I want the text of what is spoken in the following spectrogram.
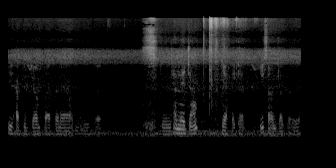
You'd have to jump up and out and Can they jump? Yeah, they can. You saw him jump earlier.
